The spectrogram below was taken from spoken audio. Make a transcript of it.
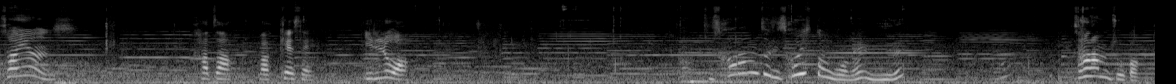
서윤 가자 마켓에 일로 와. 저 사람들이 서 있던 거네 위에? 사람 조각.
